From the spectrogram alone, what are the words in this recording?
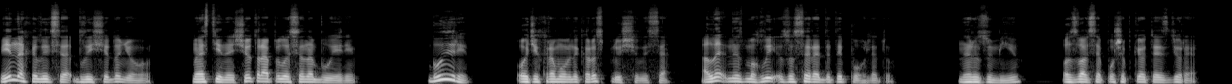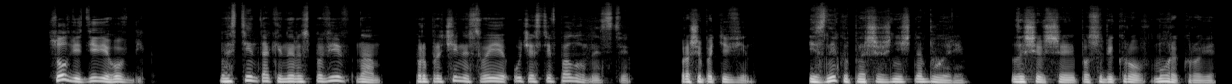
Він нахилився ближче до нього. Мастіне, що трапилося на буєрі? Буєрі? Очі храмовника розплющилися, але не змогли зосередити погляду. Не розумію, озвався пошепки отець Дюре. Сол віддів його вбік. Мастін так і не розповів нам про причини своєї участі в паломництві, прошепотів він. І зник у першу ж ніч на буєрі, лишивши по собі кров, море крові,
